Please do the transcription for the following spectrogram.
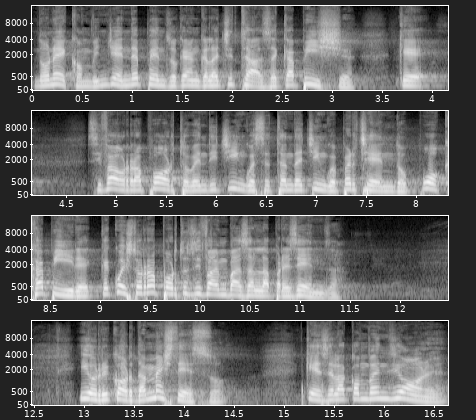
non è convincente e penso che anche la città se capisce che si fa un rapporto 25-75% può capire che questo rapporto si fa in base alla presenza. Io ricordo a me stesso che se la convenzione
